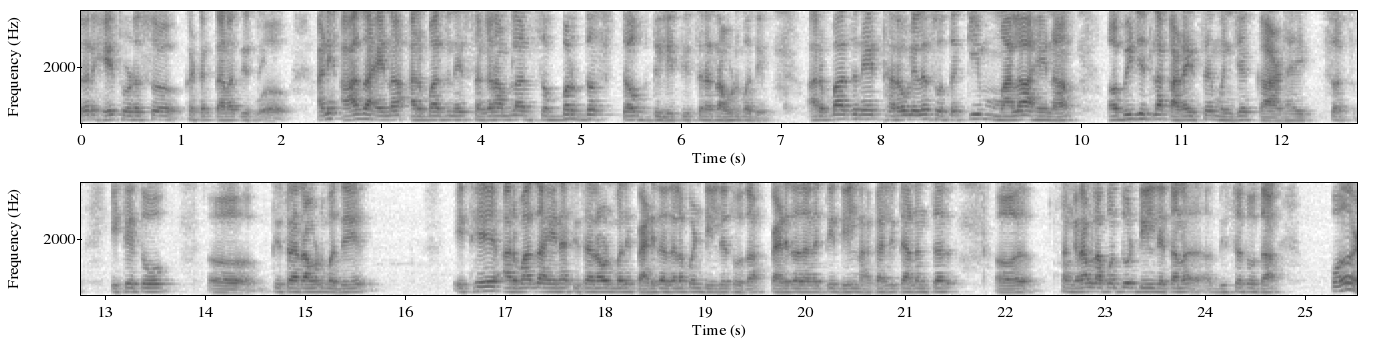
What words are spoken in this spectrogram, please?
तर हे थोडंसं खटकताना दिसते. अं, आणि आज आहे ना अरबाजने संग्रामला जबरदस्त टफ दिली तिसऱ्या राऊंडमध्ये. अरबाजने ठरवलेलंच होतं की मला आहे ना अभिजितला काढायचं म्हणजे काढायचंच. इथे तो तिसऱ्या राऊंडमध्ये इथे अरबाज आहे ना तिसऱ्या राऊंडमध्ये पॅडेदादाला पण डील देत होता. पॅडेदादाने ती डील नाकारली. त्यानंतर संग्रामला पण तो डील देताना दिसत होता. पण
